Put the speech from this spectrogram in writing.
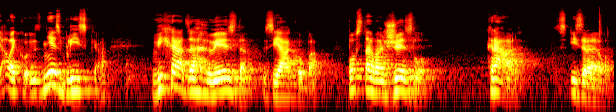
ďaleko, dnes blízka, vychádza hviezda z Jákoba. Postáva žezlo, kráľ z Izraela.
